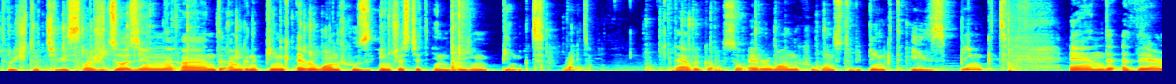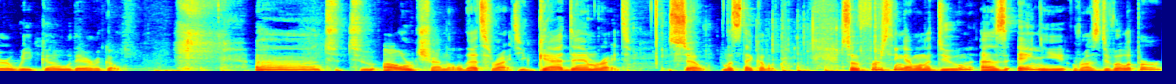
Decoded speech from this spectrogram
twitch.tv slash Zozin, and I'm gonna ping everyone who's interested in being pinged, right? There we go, so everyone who wants to be pinged is pinged, and there we go, there we go. Uh, to, to our channel, that's right, you goddamn right. So let's take a look. So first thing I want to do, as any Rust developer,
